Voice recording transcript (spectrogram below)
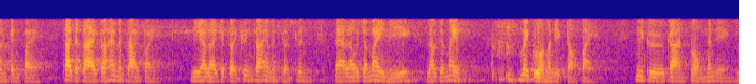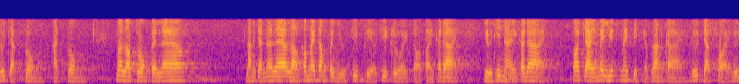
มันเป็นไป ถ้าจะตายก็ให้มันตายไป มีอะไรจะเกิดขึ้นก็ให้มันเกิดขึ้น แต่เราจะไม่หนี เราจะไม่ไม่กลัวมันอีกต่อไป นี่คือการปรงนั่นเอง รู้จักปรงหัดปรงเมื่อเราปรงเป็นแล้ว หลังจากนั้นแล้วเราก็ไม่ต้องไปอยู่ที่เปลี่ยวที่กลัวอีกต่อไปก็ได้ อยู่ที่ไหนก็ได้ เพราะใจไม่ยึดไม่ติดกับร่างกาย รู้จักปล่อย รู้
